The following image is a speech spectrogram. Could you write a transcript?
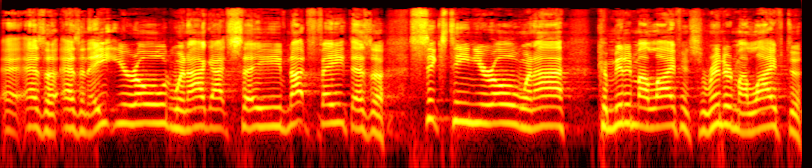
uh, as, a, as an eight year old when I got saved, not faith as a 16 year old when I committed my life and surrendered my life to,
